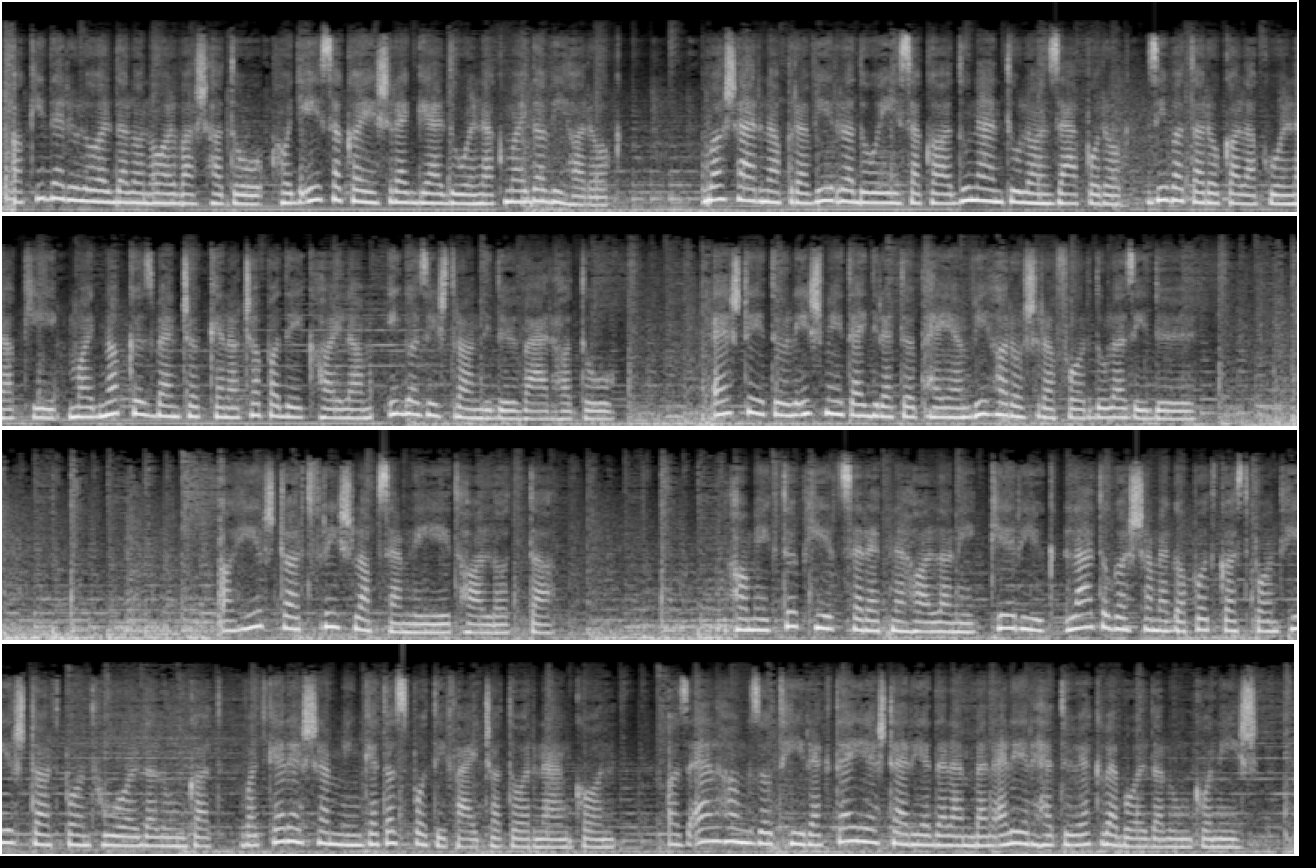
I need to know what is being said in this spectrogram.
A kiderül oldalon olvasható, hogy éjszaka és reggel dúlnak majd a viharok. Vasárnapra virradó éjszaka a Dunántúlon záporok, zivatarok alakulnak ki, majd napközben csökken a csapadékhajlam, igazi strandidő várható. Estétől ismét egyre több helyen viharosra fordul az idő a Hírstart friss lapszemléjét hallotta. Ha még több hírt szeretne hallani, kérjük, látogassa meg a podcast.hírstart.hu oldalunkat, vagy keressen minket a Spotify csatornánkon. Az elhangzott hírek teljes terjedelemben elérhetőek weboldalunkon is.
